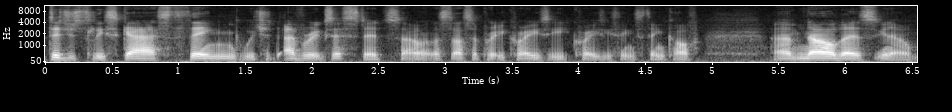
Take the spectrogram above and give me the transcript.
digitally scarce thing which had ever existed. So that's that's a pretty crazy crazy thing to think of. Um, now there's you know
